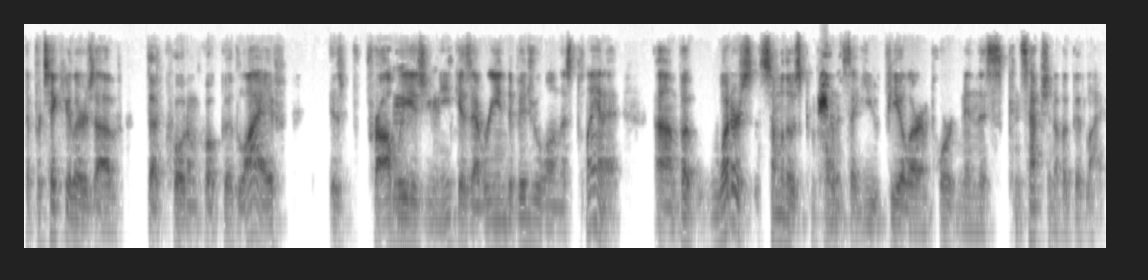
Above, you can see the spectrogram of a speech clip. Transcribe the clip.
the particulars of the quote unquote good life is probably as unique as every individual on this planet. Um, but what are some of those components that you feel are important in this conception of a good life?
